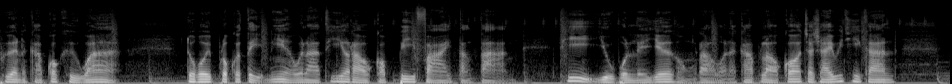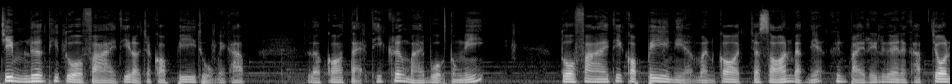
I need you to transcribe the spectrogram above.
เพื่อนๆนะครับ ก็คือว่า โดยปกติเนี่ยเวลาที่เรา Copy ไฟล์ต่างๆ ที่อยู่บนเลเยอร์ของเราอะนะครับ เราก็จะใช้วิธีการจิ้มเลือกที่ตัวไฟล์ที่เราจะ Copy ถูกไหมครับ แล้วก็แตะที่เครื่องหมายบวกตรงนี้ ตัวไฟล์ที่ Copy เนี่ยมันก็จะซ้อนแบบนี้ขึ้นไปเรื่อยๆนะครับ จน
